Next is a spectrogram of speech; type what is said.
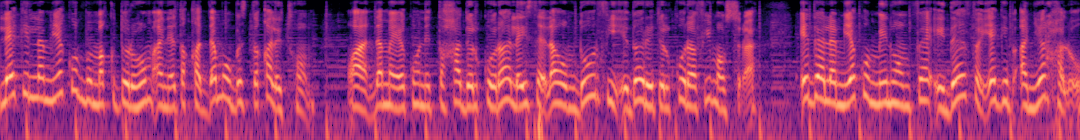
لكن لم يكن بمقدورهم أن يتقدموا باستقالتهم وعندما يكون اتحاد الكرة ليس لهم دور في إدارة الكرة في مصر. إذا لم يكن منهم فائدة فيجب أن يرحلوا.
